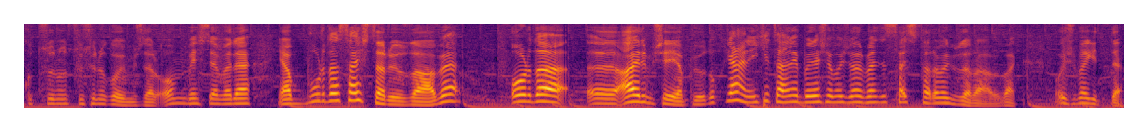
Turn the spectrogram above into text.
kutusunun süsünü koymuşlar 15 levele. Ya burada saç tarıyoruz abi. Orada e, ayrı bir şey yapıyorduk. Yani iki tane beleş emoji var. Bence saç tarama güzel abi bak. Hoşuma gitti.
